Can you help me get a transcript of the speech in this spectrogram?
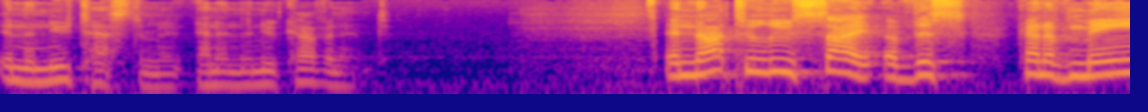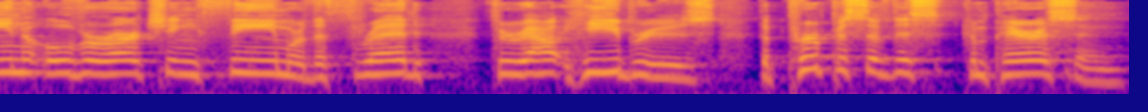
in the New Testament and in the New Covenant. And not to lose sight of this kind of main overarching theme or the thread throughout Hebrews, the purpose of this comparison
